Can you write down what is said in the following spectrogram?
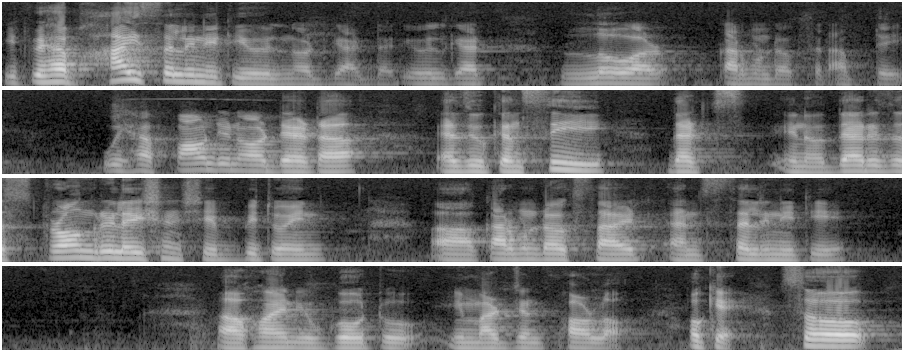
If you have high salinity, you will not get that. You will get lower carbon dioxide uptake. We have found in our data, as you can see, that you know, there is a strong relationship between uh, carbon dioxide and salinity uh, when you go to emergent power law. Okay, so,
